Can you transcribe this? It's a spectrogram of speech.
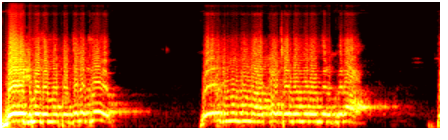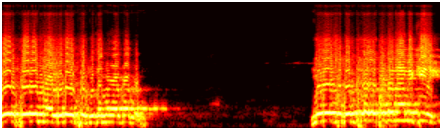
వేదిక మీద ఉన్న పెద్దలకు వేదిక మీద ఉన్న అక్క చెల్లెమ్మలందరూ కూడా పేరు పేరు నా హృదయపూర్వక ధన్యవాదాలు. ఈరోజు గుంటకల పట్టణానికి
